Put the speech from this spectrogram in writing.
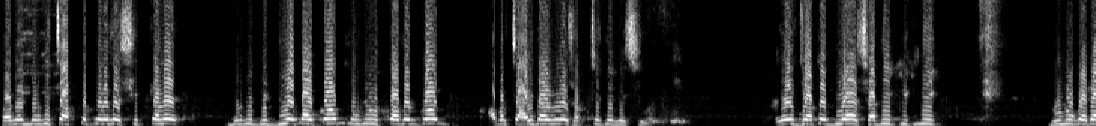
তবে মুরগি চাপটা পড়ে যায়, শীতকালে মুরগি বৃদ্ধিও পায় কম, মুরগির উৎপাদন কম, আবার চাহিদাগুলো সবচেয়ে বেশি। এই যত বিয়া, শাদি পিকনিক নুনু কাটা,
